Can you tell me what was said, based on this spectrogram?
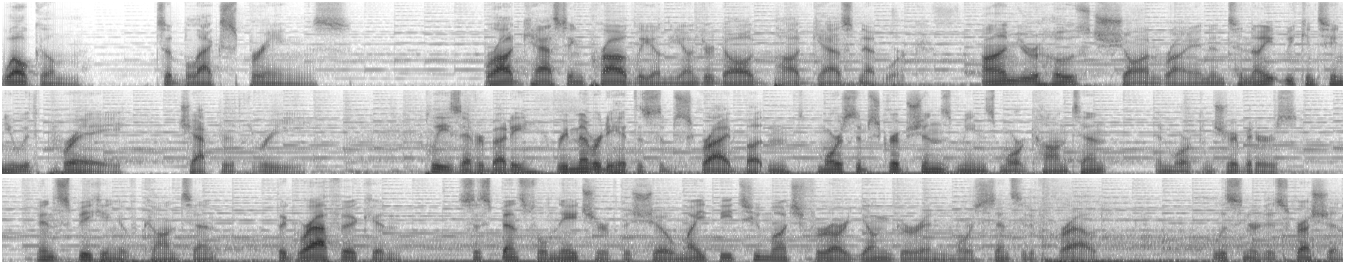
Welcome to Black Springs, broadcasting proudly on the Underdog Podcast Network. I'm your host, Sean Ryan, and tonight we continue with Prey, Chapter 3. Please, everybody, remember to hit the subscribe button. More subscriptions means more content and more contributors. And speaking of content, the graphic and suspenseful nature of the show might be too much for our younger and more sensitive crowd. Listener discretion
